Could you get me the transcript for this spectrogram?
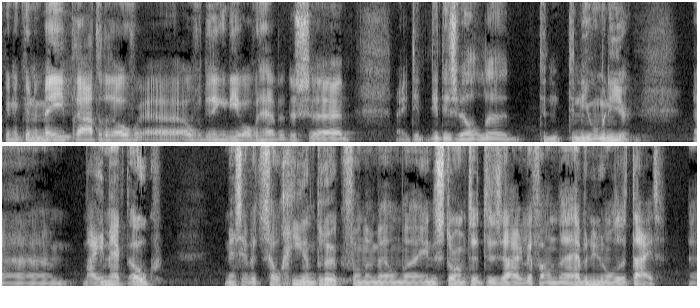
Kunnen, kunnen meepraten erover, eh, over de dingen die we over het hebben. Dus eh, nee, dit, dit is wel de, de, de nieuwe manier. Ehm, maar je merkt ook, mensen hebben het zo gierend druk van, om eh, in de storm te, te zeilen van, eh, hebben we nu nog de tijd? Eh,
